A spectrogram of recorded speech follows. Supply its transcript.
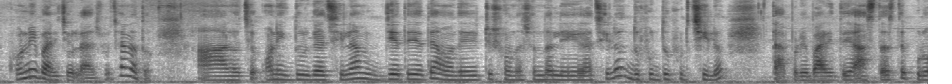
এখনই বাড়ি চলে আসব, জানো তো। আর হচ্ছে অনেক দূর গেছিলাম, যেতে যেতে আমাদের একটু সন্ধ্যা সন্ধ্যা লেগে গেছিল, দুপুর দুপুর ছিল। তারপরে বাড়িতে আস্তে আস্তে পুরো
